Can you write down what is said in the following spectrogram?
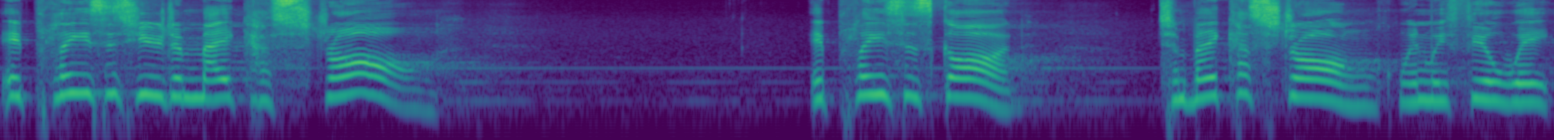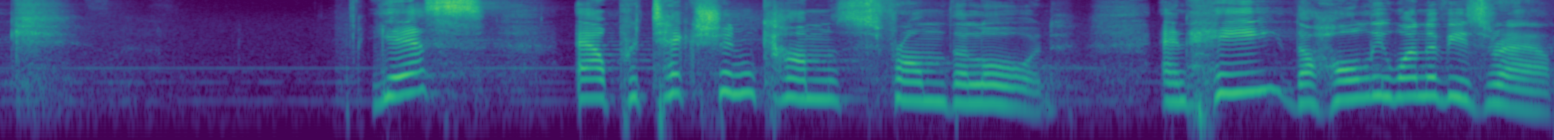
It pleases you to make us strong. It pleases God to make us strong when we feel weak. Yes, our protection comes from the Lord, and He, the Holy One of Israel,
